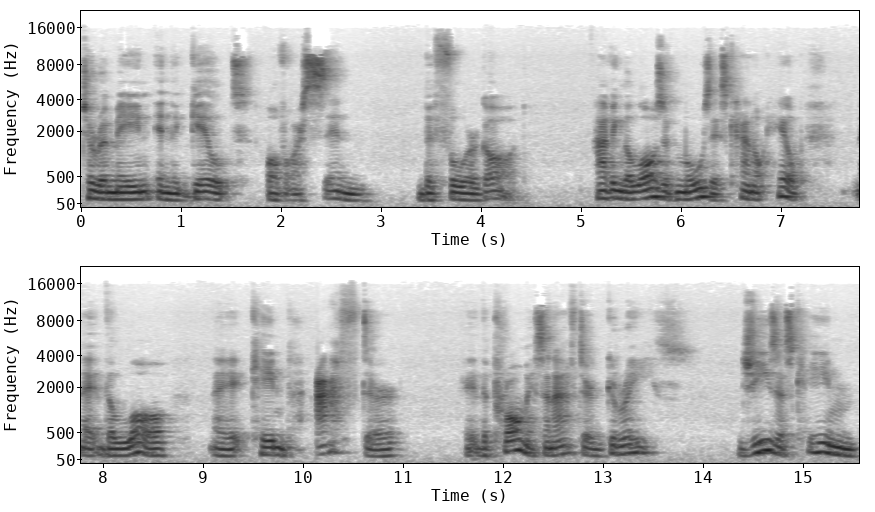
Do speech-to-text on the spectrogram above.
to remain in the guilt of our sin before God. Having the laws of Moses cannot help. Uh, the law uh, came after Eh, the promise and after grace. Jesus came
